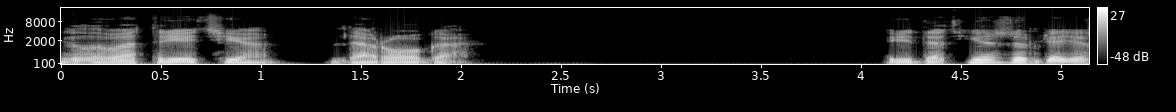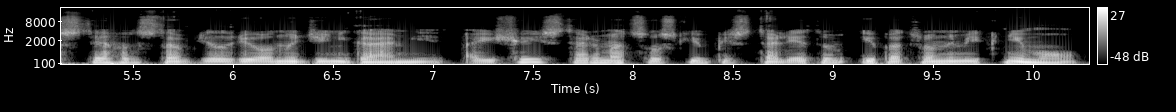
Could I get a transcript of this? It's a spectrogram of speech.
Глава третья. Дорога. Перед отъездом дядя Стефан снабдил Леону деньгами, а еще и старым отцовским пистолетом и патронами к нему,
